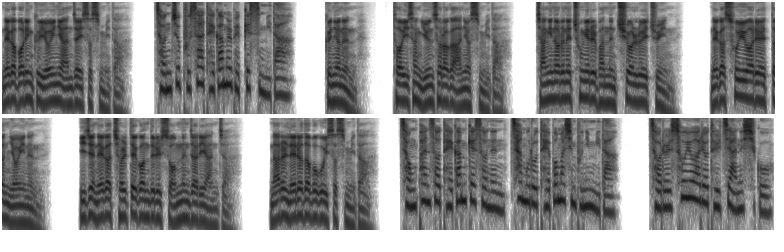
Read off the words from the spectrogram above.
내가 버린 그 여인이 앉아 있었습니다. 전주 부사 대감을 뵙겠습니다. 그녀는 더 이상 윤설아가 아니었습니다. 장인어른의 총애를 받는 취월로의 주인, 내가 소유하려 했던 여인은 이제 내가 절대 건드릴 수 없는 자리에 앉아 나를 내려다보고 있었습니다. 정판서 대감께서는 참으로 대범하신 분입니다. 저를 소유하려 들지 않으시고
